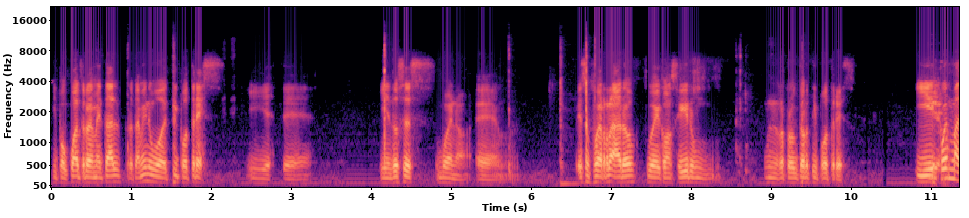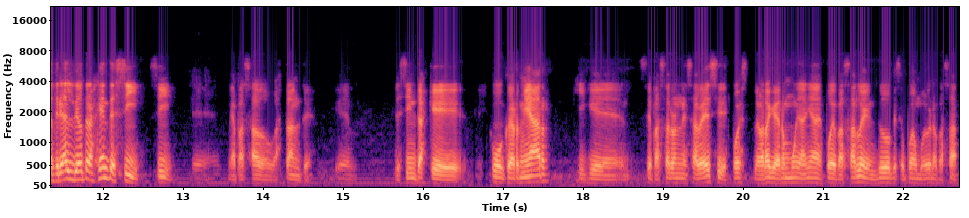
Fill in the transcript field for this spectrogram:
tipo 4 de metal, pero también hubo de tipo 3. Y, este, y entonces, bueno, eh, eso fue raro, tuve que conseguir un, un reproductor tipo 3. Y Bien. después material de otra gente, sí, sí, eh, me ha pasado bastante. Eh, de cintas que hubo que hornear y que se pasaron esa vez y después, la verdad, quedaron muy dañadas después de pasarla y dudo que se puedan volver a pasar.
